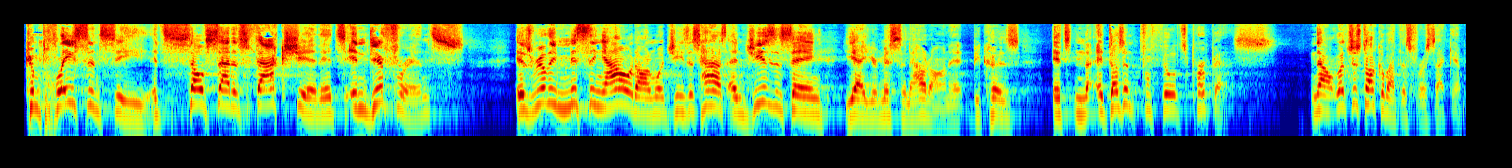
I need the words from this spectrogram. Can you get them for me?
complacency, its self-satisfaction, its indifference is really missing out on what Jesus has. And Jesus is saying, yeah, you're missing out on it because it's, it doesn't fulfill its purpose. Now, let's just talk about this for a second.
